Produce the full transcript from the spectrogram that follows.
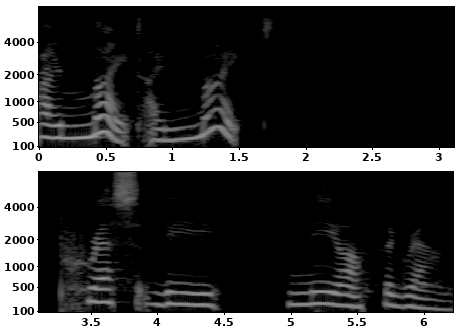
I might, I might press the knee off the ground.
